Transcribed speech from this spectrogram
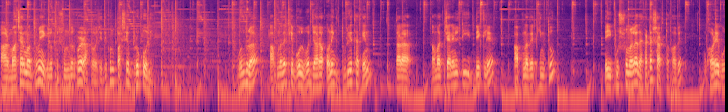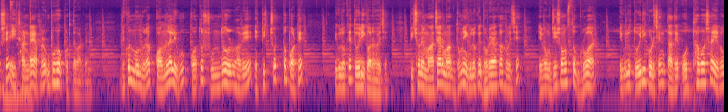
আর মাচার মাধ্যমে এগুলোকে সুন্দর করে রাখা হয়েছে। দেখুন, পাশে ব্রোকলি। বন্ধুরা, আপনাদেরকে বলব, যারা অনেক দূরে থাকেন, তারা আমার চ্যানেলটি দেখলে আপনাদের কিন্তু এই পুষ্পমেলা দেখাটা সার্থক হবে। ঘরে বসে এই ঠান্ডায় আপনারা উপভোগ করতে পারবেন। দেখুন বন্ধুরা কমলা লেবু কত সুন্দরভাবে একটি ছোট্ট পটে এগুলোকে তৈরি করা হয়েছে। পিছনে মাচার মাধ্যমে এগুলোকে ধরে রাখা হয়েছে এবং যে সমস্ত গ্রোয়ার এগুলো তৈরি করেছেন তাদের অধ্যাবসায় এবং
